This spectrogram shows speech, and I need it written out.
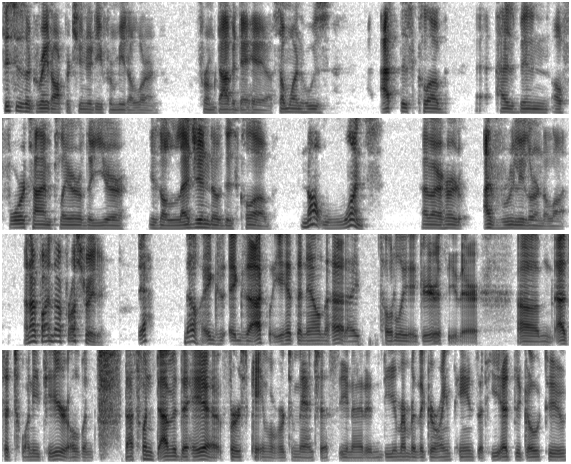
This is a great opportunity for me to learn from David De Gea, someone who's at this club, has been a four time player of the year, is a legend of this club. Not once have I heard, I've really learned a lot. And I find that frustrating. Yeah. No, ex- exactly. You hit the nail on the head. I totally agree with you there. Um, as a 22 year old, when that's when David De Gea first came over to Manchester United. And do you remember the growing pains that he had to go to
